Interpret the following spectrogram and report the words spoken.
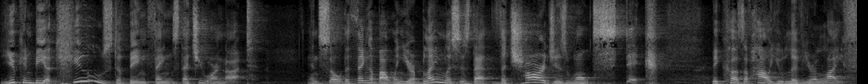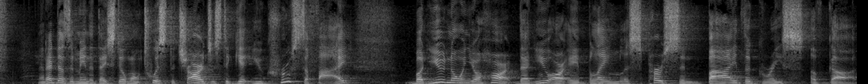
you can be accused of being things that you are not. And so the thing about when you're blameless is that the charges won't stick because of how you live your life. Now, that doesn't mean that they still won't twist the charges to get you crucified, but you know in your heart that you are a blameless person by the grace of God.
